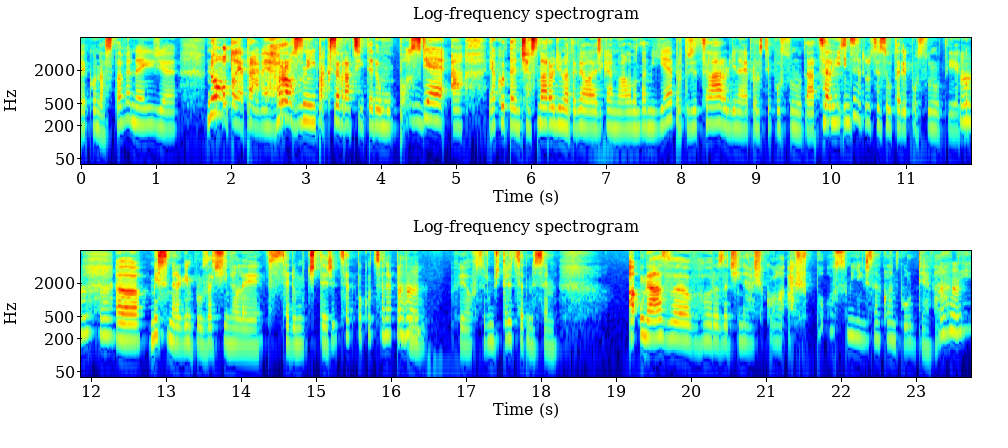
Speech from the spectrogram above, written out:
jako nastavený, že no to je právě hrozný, pak se vracíte domů pozdě a jako ten čas na rodinu a tak dále. Já říkám, no ale on tam je, protože celá rodina je prostě posunutá, celý instituce jsou tady posunutý. Jako, Mhm, uh, my jsme na Gimplu začínali v 7.40, pokud se nepletu, nebo jo, v 7.40 myslím. A u nás v Horo začíná škola až po osmi, někdy snad kolem půl devátý,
